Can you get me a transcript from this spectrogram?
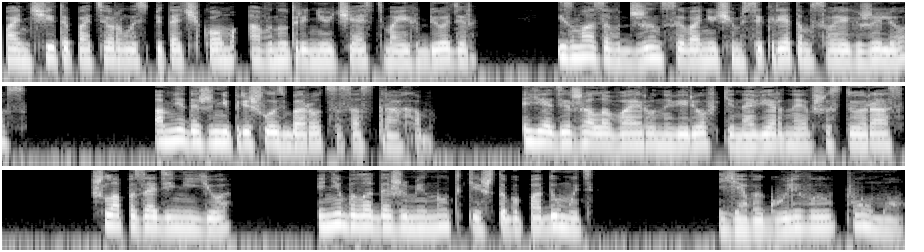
Панчита потерлась пятачком о внутреннюю часть моих бедер, измазав джинсы вонючим секретом своих желез. А мне даже не пришлось бороться со страхом. Я держала Вайру на веревке, наверное, в шестой раз, шла позади нее, и не было даже минутки, чтобы подумать, я выгуливаю пуму.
